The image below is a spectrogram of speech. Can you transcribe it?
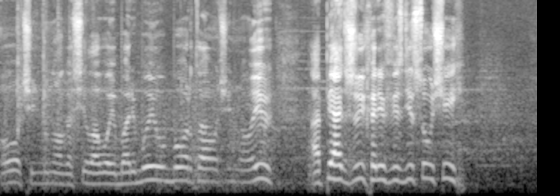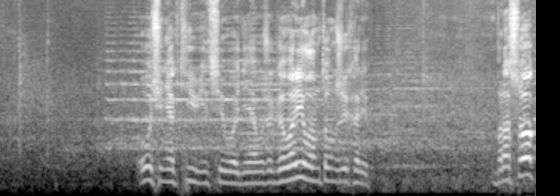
Очень много силовой борьбы у борта. Очень много. И опять Жихарев вездесущий. Очень активен сегодня. Я уже говорил, Антон Жихарев. Бросок.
